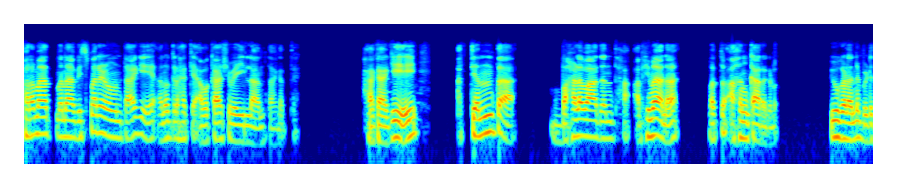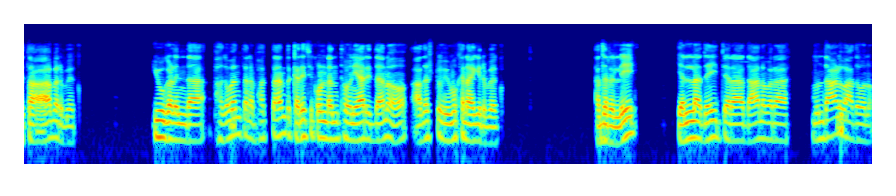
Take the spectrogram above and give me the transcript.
ಪರಮಾತ್ಮನ ವಿಸ್ಮರಣೆ ಉಂಟಾಗಿ ಅನುಗ್ರಹಕ್ಕೆ ಅವಕಾಶವೇ ಇಲ್ಲ ಅಂತಾಗತ್ತೆ. ಹಾಗಾಗಿ ಅತ್ಯಂತ ಬಹಳವಾದಂತಹ ಅಭಿಮಾನ ಮತ್ತು ಅಹಂಕಾರಗಳು ಇವುಗಳನ್ನು ಬಿಡ್ತಾ ಬರಬೇಕು. ಇವುಗಳಿಂದ ಭಗವಂತನ ಭಕ್ತ ಅಂತ ಕರೆಸಿಕೊಂಡಂಥವನು ಯಾರಿದ್ದಾನೋ ಆದಷ್ಟು ವಿಮುಖನಾಗಿರ್ಬೇಕು. ಅದರಲ್ಲಿ ಎಲ್ಲ ದೈತ್ಯರ ದಾನವರ ಮುಂದಾಳುವಾದವನು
